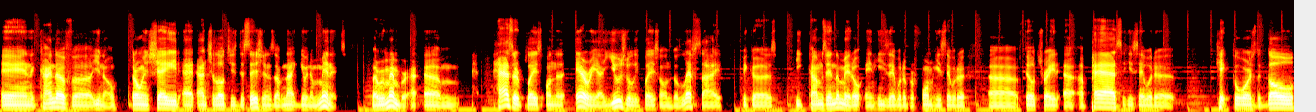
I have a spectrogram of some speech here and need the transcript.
and kind of uh, you know throwing shade at Ancelotti's decisions of not giving him minutes. But remember, uh, um, Hazard plays on the area, usually plays on the left side because he comes in the middle and he's able to perform. He's able to uh, filtrate a, a pass. He's able to kick towards the goal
